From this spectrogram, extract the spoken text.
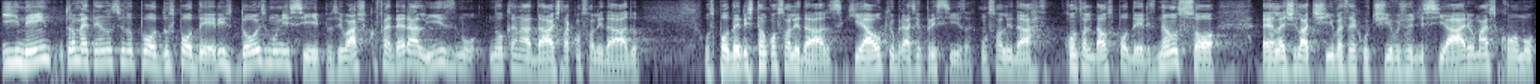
e nem intrometendo-se no, dos poderes dos municípios. Eu acho que o federalismo no Canadá está consolidado. Os poderes estão consolidados, que é algo que o Brasil precisa, consolidar, consolidar os poderes, não só é, legislativo, executivo, judiciário, mas como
